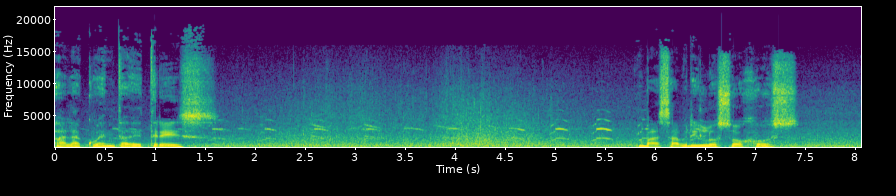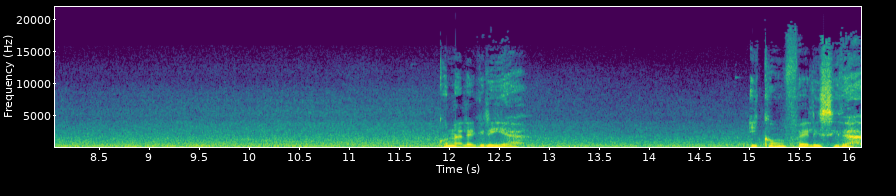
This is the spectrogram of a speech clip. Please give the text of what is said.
a la cuenta de tres, vas a abrir los ojos con alegría y con felicidad.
